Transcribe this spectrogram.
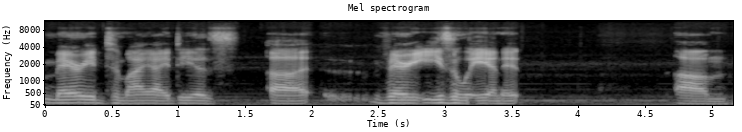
married to my ideas uh, very easily and it um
